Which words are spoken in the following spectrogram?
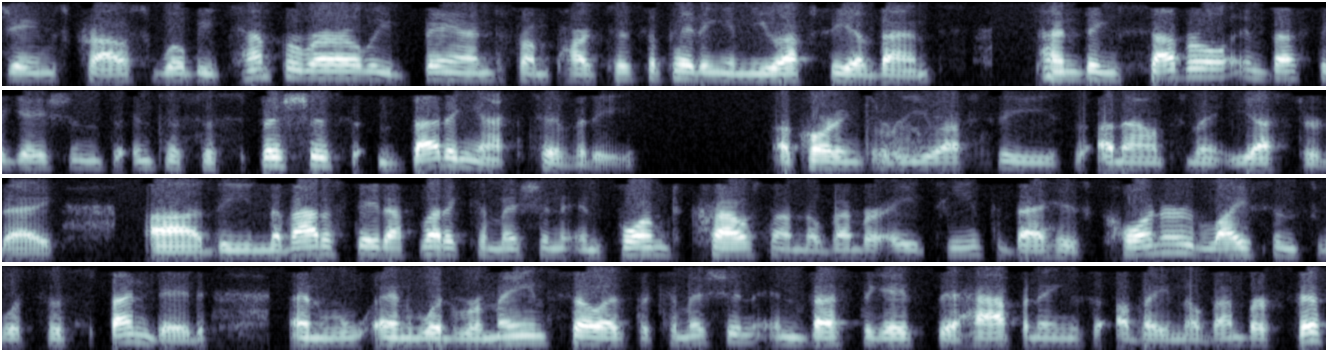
James Krause will be temporarily banned from participating in UFC events pending several investigations into suspicious betting activity, according to the UFC's announcement yesterday. Uh, the Nevada State Athletic Commission informed Krause on November 18th that his corner license was suspended and and would remain so as the commission investigates the happenings of a November 5th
